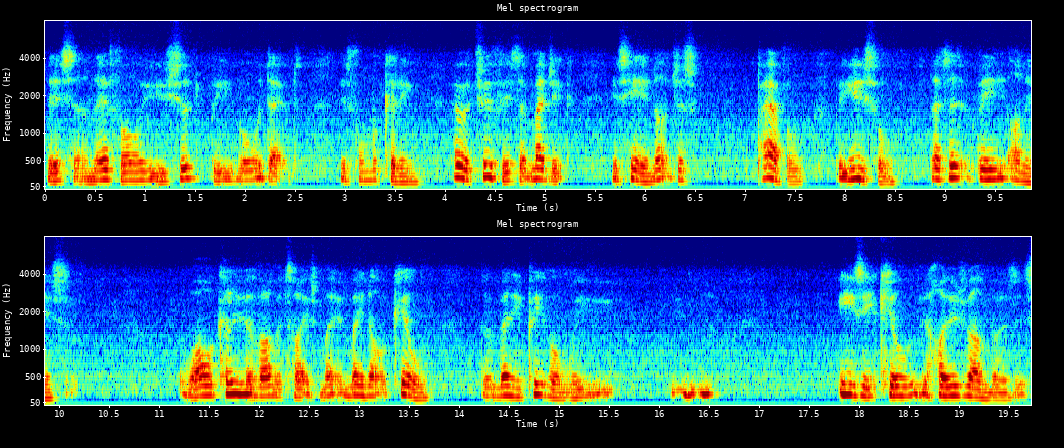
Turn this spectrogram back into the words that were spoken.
this and therefore you should be more adept this form of killing. However, the truth is that magic is here not just powerful but useful. Let us be honest. While killing of other types may, may not kill the many people, we easily kill huge numbers. It's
